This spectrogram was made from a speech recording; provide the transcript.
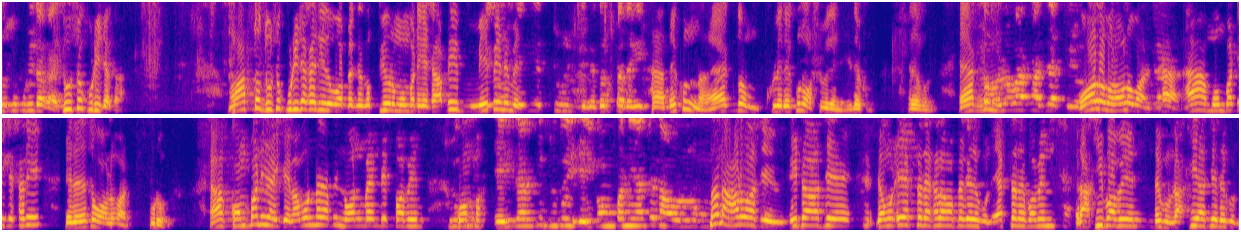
দুশো কুড়ি টাকা দুশো কুড়ি টাকা। মাত্র দুশো কুড়ি টাকা দিয়ে দেবো আপনাকে পিওর মোমবাটি আছে আপনি মেপে নেবেন। হ্যাঁ দেখুন না একদম খুলে দেখুন অসুবিধা নেই দেখুন দেখুন একদম অল ওভার অল ওভার হ্যাঁ হ্যাঁ মোমবাটিকে সারি এটা যাচ্ছে অল ওভার পুরো। হ্যাঁ কোম্পানির আইটেম এমন না আপনি নন ব্র্যান্ডেড পাবেন এইটার কি শুধু এই কোম্পানি আছে না অন্য না না আরও আছে এটা আছে যেমন একটা দেখালাম আপনাকে দেখুন একটাতে পাবেন রাখি পাবেন দেখুন রাখি আছে দেখুন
